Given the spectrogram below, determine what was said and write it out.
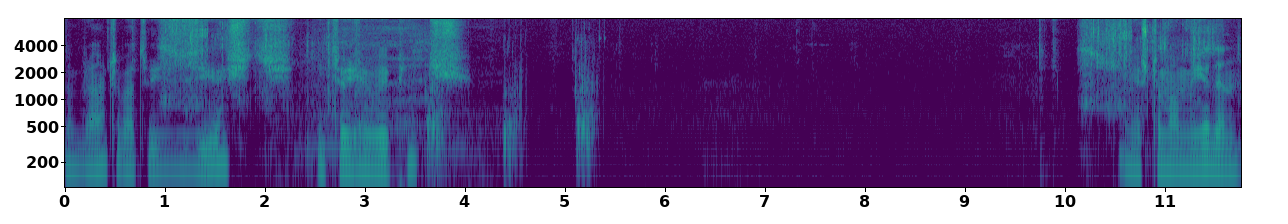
Dobra, trzeba coś zjeść i coś wypić. Jeszcze mamy jeden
